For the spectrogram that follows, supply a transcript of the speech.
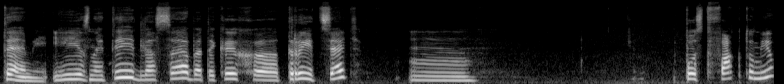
темі і знайти для себе таких е, 30 постфактумів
